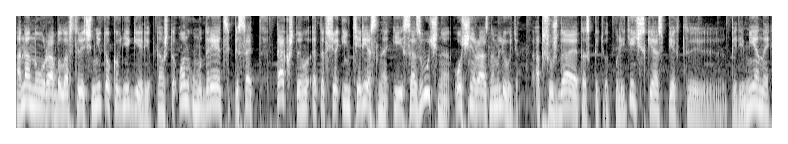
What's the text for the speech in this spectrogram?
она на ура была встречена не только в Нигерии, потому что он умудряется писать так, что ему это все интересно и созвучно очень разным людям, обсуждая, так сказать, вот политические аспекты, перемены,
